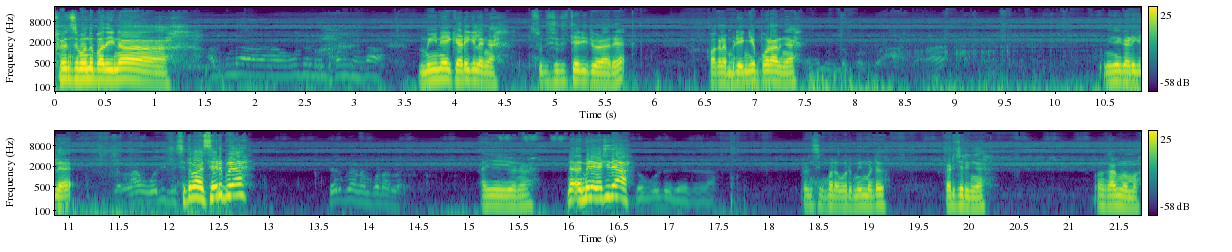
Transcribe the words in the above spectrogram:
ஃப்ரெண்ட்ஸ் வந்து பார்த்திங்கன்னா மீனே கிடைக்கலங்க. சுற்றி சுற்றி தேடிட்டு வராரு. பார்க்கலாம் இப்படி எங்கேயோ போகிறாருங்க மீனே கிடைக்கல. சித்தப்பா செருப்பு? ஐயோண்ணா என்ன? மீனை கடிச்சிதா? ஃப்ரெண்ட்ஸுங்க பாருங்க ஒரு மீன் மட்டும் கடிச்சிருங்க. காமிமாம்மா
